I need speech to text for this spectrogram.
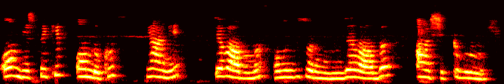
11, 8, 19 yani cevabımız 10. sorumuzun cevabı A şıkkı bulunur.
